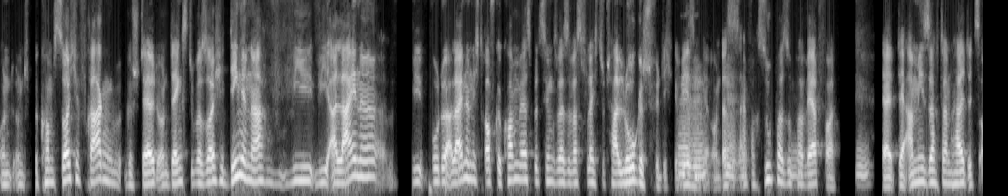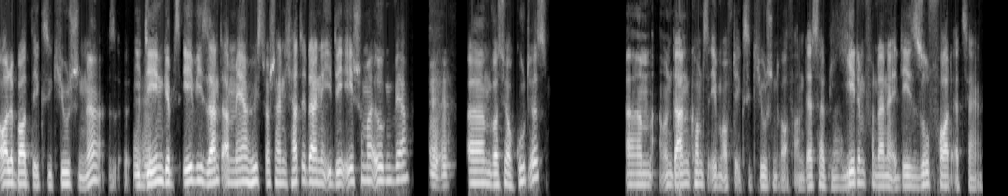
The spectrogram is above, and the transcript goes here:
und, und bekommst solche Fragen gestellt und denkst über solche Dinge nach, wie, wie alleine, wie, wo du alleine nicht drauf gekommen wärst, beziehungsweise was vielleicht total logisch für dich gewesen mhm. wäre. Und das ist mhm. einfach super, super mhm. wertvoll. Mhm. Der, der, Ami sagt dann halt, it's all about the execution. Ne? Also, mhm. Ideen gibt es eh wie Sand am Meer. Höchstwahrscheinlich hatte deine Idee eh schon mal irgendwer, mhm. ähm, was ja auch gut ist. Ähm, und dann kommt es eben auf die Execution drauf an. Deshalb jedem von deiner Idee sofort erzählen.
